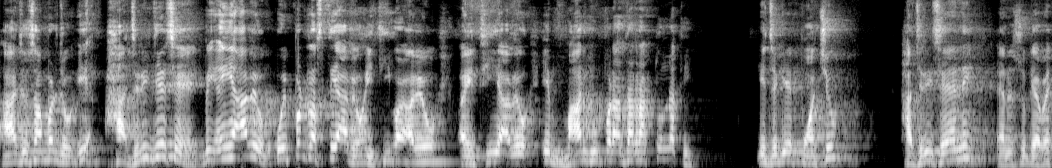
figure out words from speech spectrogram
આ જો સાંભળજો, એ હાજરી જે છે, ભાઈ, અહીંયા આવ્યો, કોઈ પણ રસ્તે આવ્યો, અહીંથી આવ્યો અહીંથી આવ્યો, એ માર્ગ ઉપર આધાર રાખતું નથી. એ જગ્યાએ પહોંચ્યું? હાજરી છે એની? એને શું કહેવાય?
